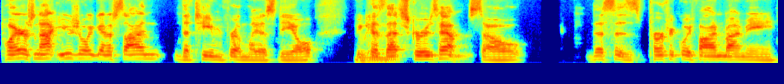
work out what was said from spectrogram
player's not usually going to sign the team friendliest deal because mm-hmm. that screws him. So this is perfectly fine by me.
